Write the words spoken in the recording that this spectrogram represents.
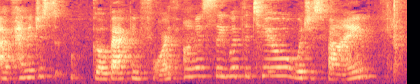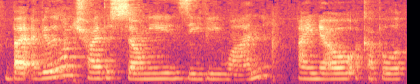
I kind of just go back and forth honestly with the two which is fine but I really want to try the Sony ZV-1 I know a couple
